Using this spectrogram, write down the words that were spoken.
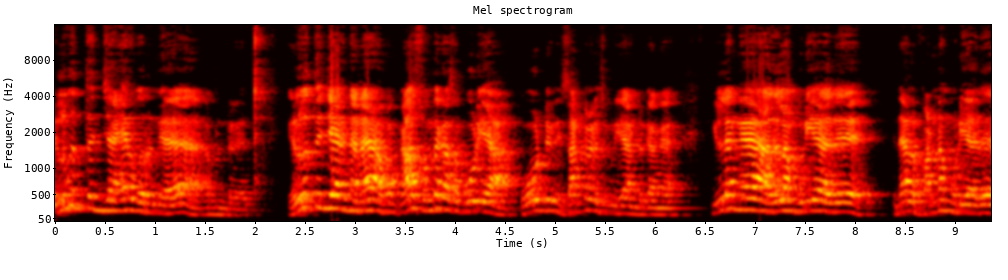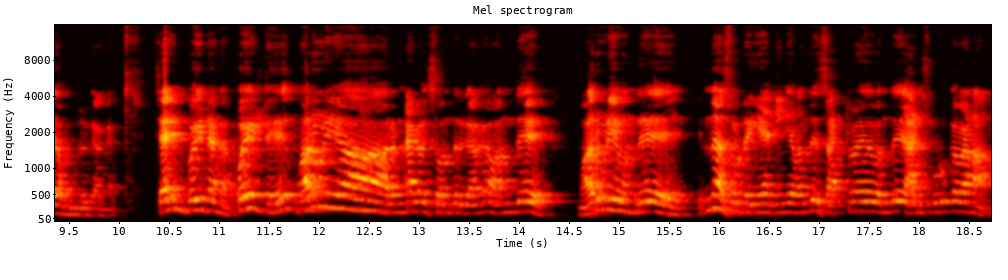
எழுபத்தஞ்சாயிரம் வருங்க அப்படின்றாரு. எழுபத்தஞ்சாயிரம் தானே? அவன் காசு சொந்த காசை போடியா? போட்டு நீ சட்டர் அடிச்சு முடியான்னு இருக்காங்க. இல்லைங்க அதெல்லாம் முடியாது. என்னால் பண்ண முடியாது அப்படின்னு இருக்காங்க. சரின்னு போயிட்டாங்க. போயிட்டு மறுபடியும் ரெண்டு நாள் கழிச்சு வந்திருக்காங்க. வந்து மறுபடியும் வந்து என்ன சொல்கிறீங்க நீங்கள் வந்து சட்டரு வந்து அடிச்சு கொடுக்க வேணாம்.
